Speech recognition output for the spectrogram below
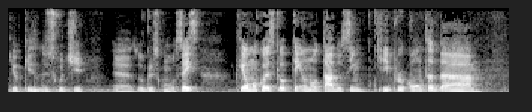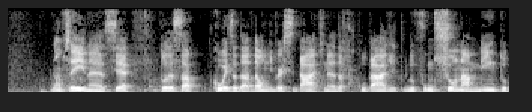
que eu quis discutir é, sobre isso com vocês, porque uma coisa que eu tenho notado assim, que por conta da não sei, né, se é toda essa coisa da, da universidade, né, da faculdade, do funcionamento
